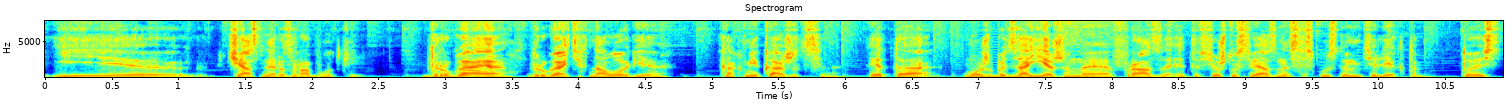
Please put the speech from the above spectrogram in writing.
и частной разработки. Другая, другая технология как мне кажется. Это, может быть, заезженная фраза. Это все, что связано с искусственным интеллектом. То есть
